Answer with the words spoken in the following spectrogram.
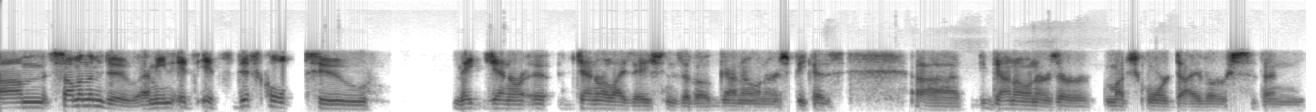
Um, some of them do. I mean, it, it's difficult to make gener- generalizations about gun owners because uh, gun owners are much more diverse than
